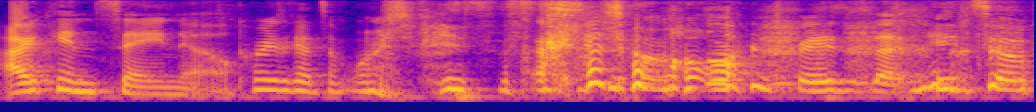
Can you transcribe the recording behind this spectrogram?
I can say no. Corey's got some orange faces. I got some orange faces that need some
